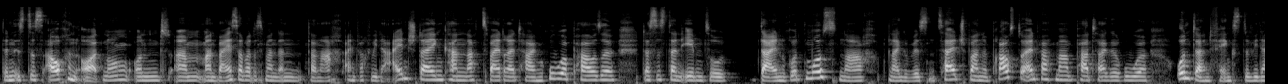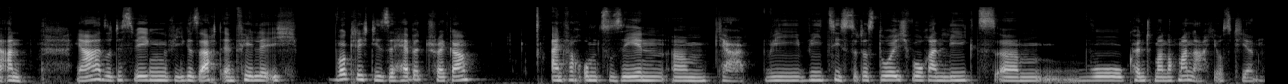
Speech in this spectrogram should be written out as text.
Dann ist das auch in Ordnung und ähm, man weiß aber, dass man dann danach einfach wieder einsteigen kann nach zwei, drei Tagen Ruhepause. Das ist dann eben so dein Rhythmus. Nach einer gewissen Zeitspanne brauchst du einfach mal ein paar Tage Ruhe und dann fängst du wieder an. Ja, also deswegen, wie gesagt, empfehle ich wirklich diese Habit Tracker einfach um zu sehen, ähm, ja, wie, wie ziehst du das durch, woran liegt es, ähm, wo könnte man nochmal nachjustieren.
